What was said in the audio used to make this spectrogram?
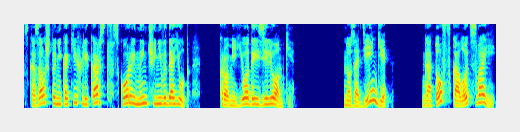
Сказал, что никаких лекарств скорой нынче не выдают, кроме йода и зеленки. Но за деньги готов вколоть свои.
